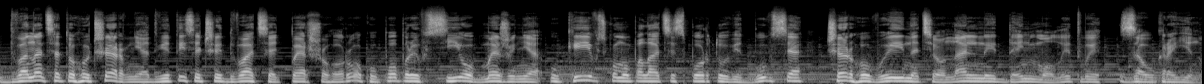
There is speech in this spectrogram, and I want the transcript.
12 червня 2021 року, попри всі обмеження у Київському палаці спорту, відбувся черговий національний день молитви за Україну.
